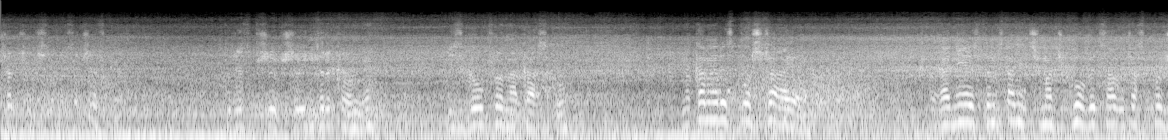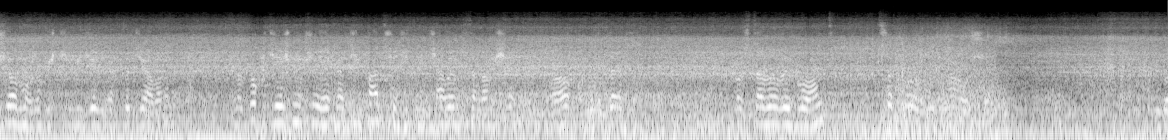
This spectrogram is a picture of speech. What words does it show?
przetrzeć soczewkę który jest przy, przy interkomie i z GoPro na kasku. No kamery spłaszczają. Ja nie jestem w stanie trzymać głowy cały czas poziomo, żebyście widzieli jak to działa. No bo gdzieś muszę jechać i patrzeć i tym ciałem staram się, o kurde, podstawowy błąd, co położyć na uszy. Bo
